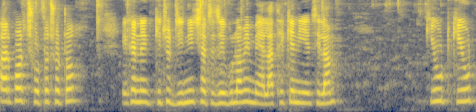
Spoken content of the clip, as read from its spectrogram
তারপর ছোট ছোট, এখানে কিছু জিনিস আছে যেগুলো আমি মেলা থেকে নিয়েছিলাম। Cute cute.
